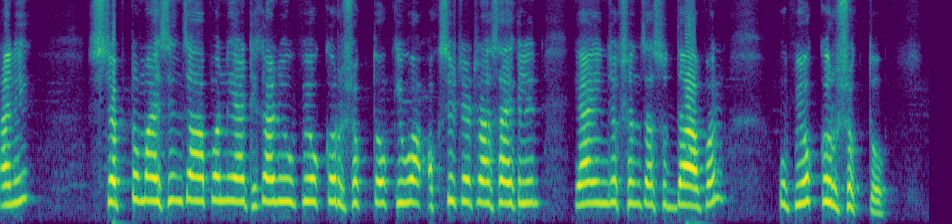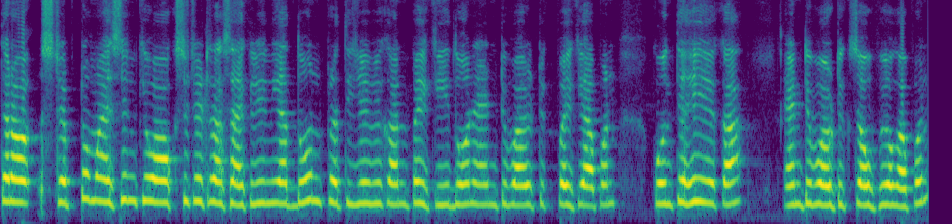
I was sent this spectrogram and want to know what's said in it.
आणि स्ट्रेप्टोमायसिनचा आपण या ठिकाणी उपयोग करू शकतो किंवा ऑक्सिटेट्रासायक्लिन या इंजेक्शनचा सुद्धा आपण उपयोग करू शकतो. तर स्ट्रेप्टोमायसिन किंवा ऑक्सिटेट्रासायक्लिन या दोन प्रतिजैविकांपैकी दोन अँटीबायोटिकपैकी आपण कोणत्याही एका अँटीबायोटिकचा उपयोग आपण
